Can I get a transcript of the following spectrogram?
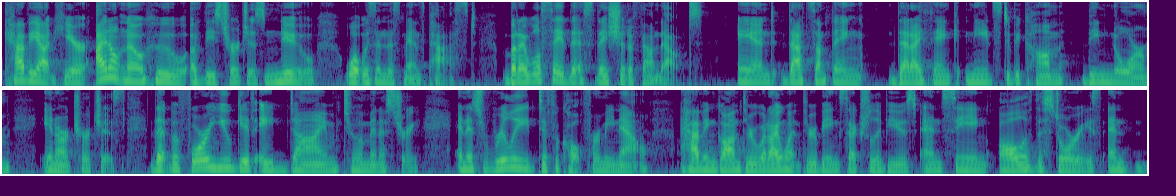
caveat here I don't know who of these churches knew what was in this man's past, but I will say this they should have found out. And that's something that I think needs to become the norm in our churches. That before you give a dime to a ministry, and it's really difficult for me now, having gone through what I went through being sexually abused and seeing all of the stories. And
